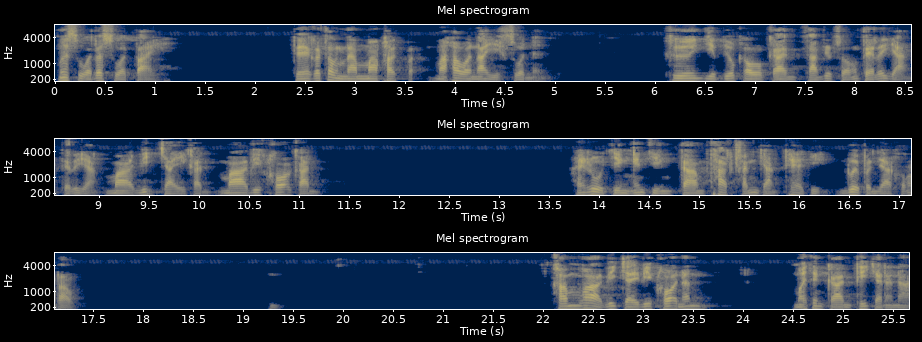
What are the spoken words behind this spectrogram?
เมื่อสวดแล้วสวดไป แต่ก็ต้องนำมามาภาวนาอีกส่วนหนึ่ง คือหยิบยกเอาการสามสิบสองแต่ละอย่างแต่ละอย่างมาวิจัยกัน มาวิเคราะห์กัน ให้รู้จริงเห็นจริงตามธาตุขันอย่างแท้จริงด้วยปัญญาของเราคำว่าวิจัยวิเคราะห์นั้น หมายถึงการพิจารณา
